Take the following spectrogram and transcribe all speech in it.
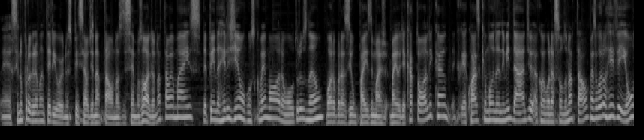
é, se no programa anterior, no especial de Natal, nós dissemos: olha, o Natal é mais. depende da religião, alguns comemoram, outros não. Embora o Brasil um país de ma- maioria católica, é quase que uma unanimidade a comemoração do Natal. Mas agora o Réveillon,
